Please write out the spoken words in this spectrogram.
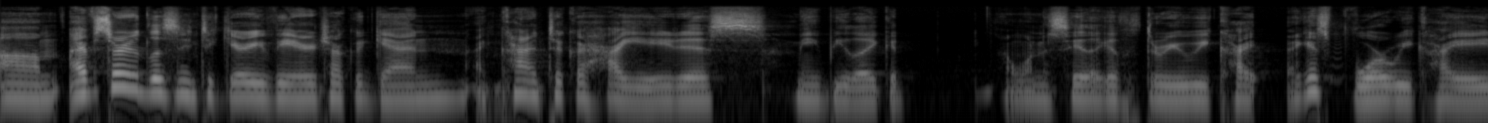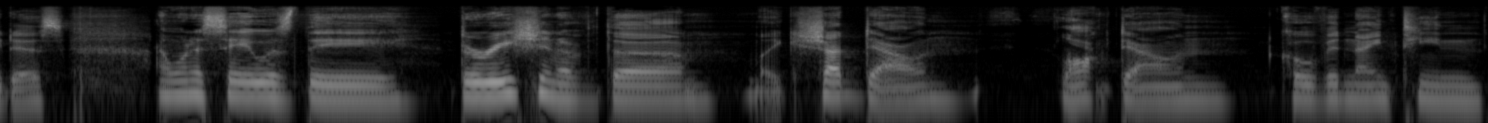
Um, I've started listening to Gary Vaynerchuk again. I kind of took a hiatus, maybe like a, I want to say like a three week, hi- I guess four week hiatus. I want to say it was the duration of the like shutdown, lockdown, COVID 19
